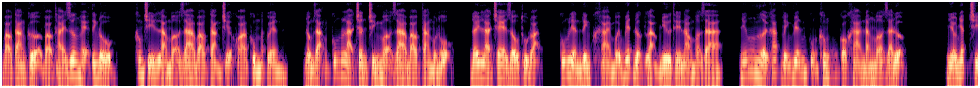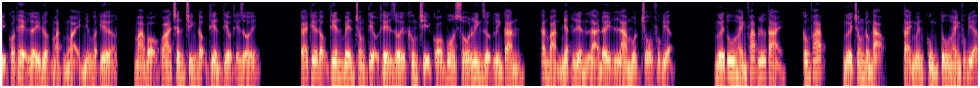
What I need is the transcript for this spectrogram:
Bảo tàng cửa vào thái dương hệ tinh đồ, không chỉ là mở ra bảo tàng chìa khóa cùng mật quyển, đồng dạng cũng là chân chính mở ra bảo tàng môn hộ đây là che giấu thủ đoạn, cũng liền đinh khải mới biết được làm như thế nào mở ra, những người khác vĩnh viễn cũng không có khả năng mở ra được. Nhiều nhất chỉ có thể lấy được mặt ngoài những vật kia, mà bỏ qua chân chính động thiên tiểu thế giới. Cái kia động thiên bên trong tiểu thế giới không chỉ có vô số linh dược linh căn căn bản nhất liền là đây là một chỗ phúc địa. Người tu hành pháp lữ tài, công pháp, người trong đồng đạo, tài nguyên cùng tu hành phúc địa,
